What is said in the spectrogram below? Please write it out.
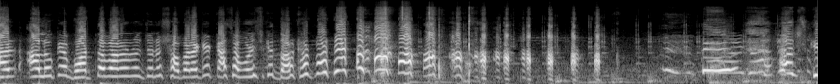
আর আলুকে ভর্তা বানানোর জন্য সবার আগে কাঁচামরিচকে দরকার পড়ে। আজকে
